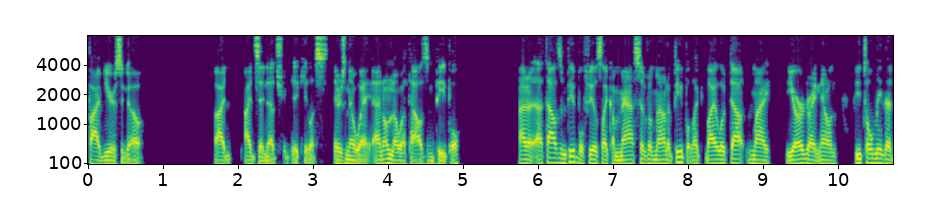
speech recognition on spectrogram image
five years ago, I'd, I'd say that's ridiculous. There's no way. I don't know a thousand people. I, a thousand people feels like a massive amount of people. Like if I looked out in my yard right now and you told me that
